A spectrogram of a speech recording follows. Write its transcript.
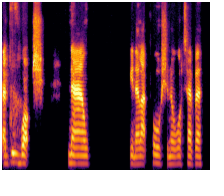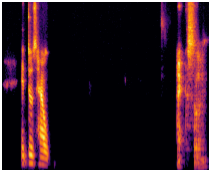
I do watch now, you know, like portion or whatever. It does help. Excellent.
